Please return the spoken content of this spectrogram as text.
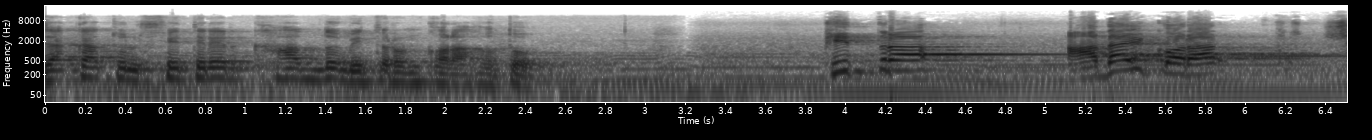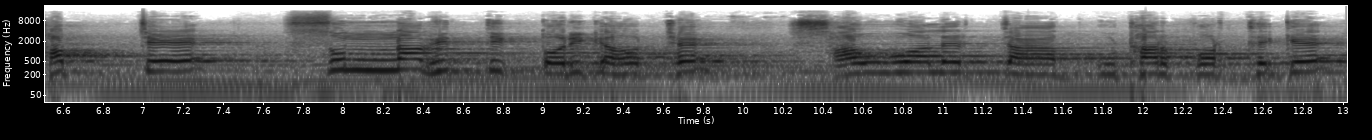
জাকাতুল ফিতরের খাদ্য বিতরণ করা হতো। ফিতরা আদায় করার সবচেয়ে সুন্নাভিত্তিক তরিকা হচ্ছে সাওয়ালের চাঁদ উঠার পর থেকে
